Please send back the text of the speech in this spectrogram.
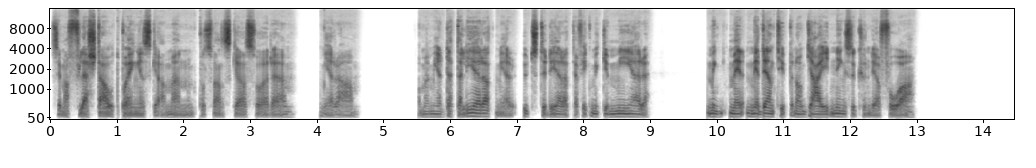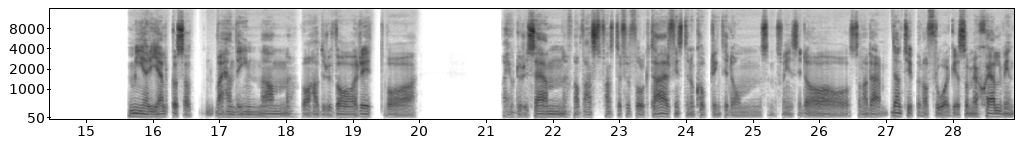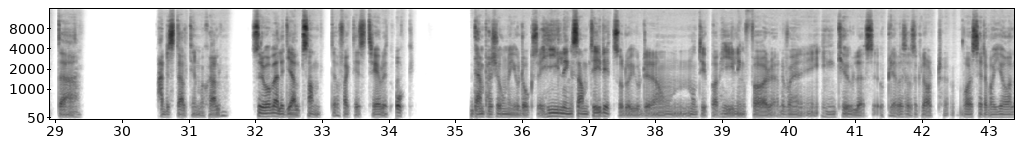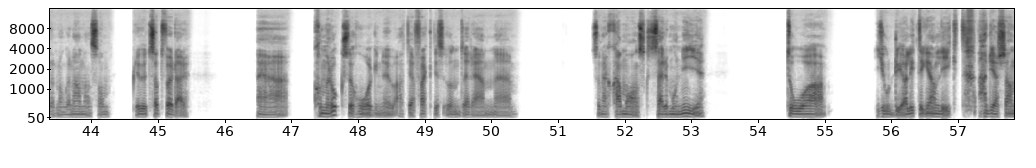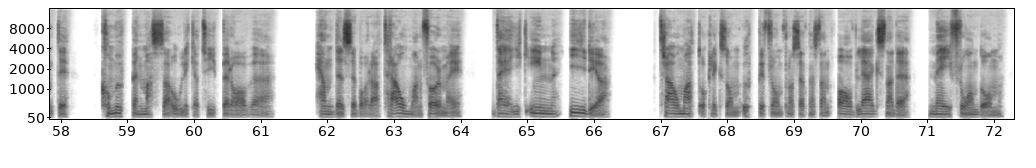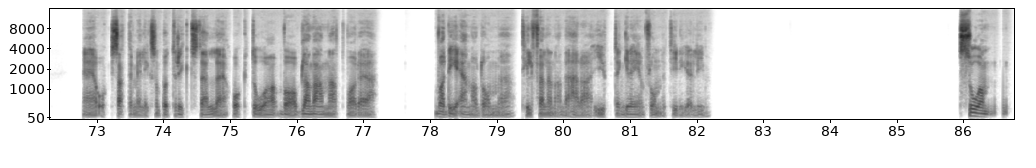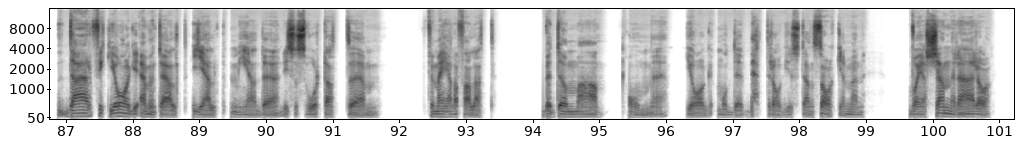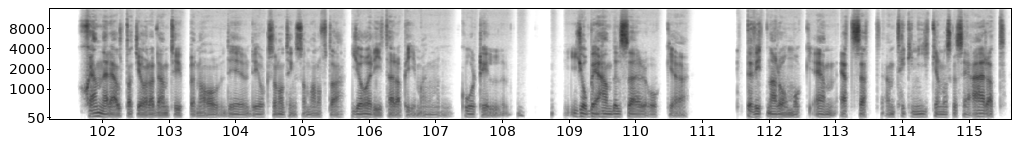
säger man flashed out på engelska, men på svenska så är det mera, ja, men mer detaljerat, mer utstuderat. Jag fick mycket mer med, med, med den typen av guidning så kunde jag få mer hjälp. Så att, vad hände innan? Vad hade du varit? Vad, vad gjorde du sen? Vad fanns, fanns det för folk där? Finns det någon koppling till dem som finns idag? Och sådana där. Den typen av frågor som jag själv inte hade ställt till mig själv. Så det var väldigt hjälpsamt. Det var faktiskt trevligt. Och den personen gjorde också healing samtidigt, så då gjorde de någon typ av healing för, det var ingen kul upplevelse såklart, vare sig det var jag eller någon annan som blev utsatt för det där. Eh, kommer också ihåg nu att jag faktiskt under en eh, sån här schamansk ceremoni, då gjorde jag lite grann likt Adyashanti, kom upp en massa olika typer av eh, händelser bara, trauman för mig där jag gick in i det traumat och liksom uppifrån på något sätt nästan avlägsnade mig från dem eh, och satte mig liksom på ett tryggt ställe. Och då var bland annat var det, var det en av de eh, tillfällena, det här Egypten-grejen från ett tidigare liv. Så där fick jag eventuellt hjälp med, eh, det är så svårt att, ehm, för mig i alla fall, att bedöma om eh, jag mådde bättre av just den saken, men vad jag känner är och generellt att göra den typen av, det, det är också någonting som man ofta gör i terapi. Man går till jobbiga händelser och eh, bevittnar dem och en, ett sätt, en teknik, om man ska säga, är att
